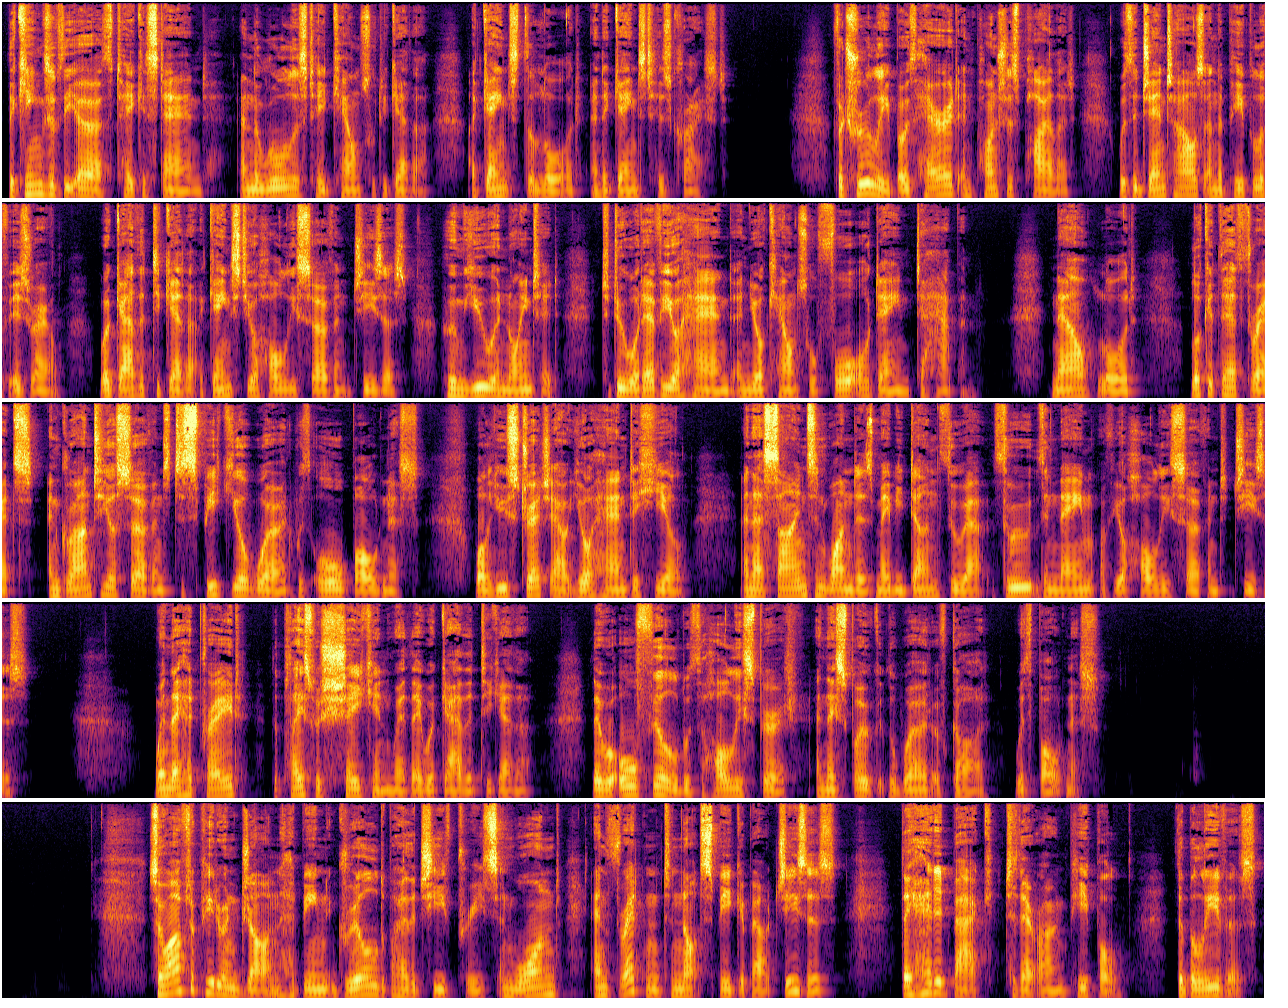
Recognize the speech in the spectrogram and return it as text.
The kings of the earth take a stand, and the rulers take counsel together against the Lord and against his Christ. For truly both Herod and Pontius Pilate, with the Gentiles and the people of Israel, were gathered together against your holy servant Jesus, whom you anointed, to do whatever your hand and your counsel foreordained to happen. Now, Lord, look at their threats and grant to your servants to speak your word with all boldness. while you stretch out your hand to heal, and that signs and wonders may be done throughout, through the name of your holy servant Jesus. When they had prayed, the place was shaken where they were gathered together. They were all filled with the Holy Spirit, and they spoke the word of God with boldness. So after Peter and John had been grilled by the chief priests and warned and threatened to not speak about Jesus, they headed back to their own people, the believers,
